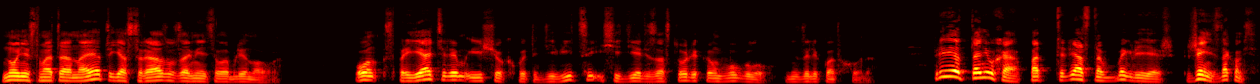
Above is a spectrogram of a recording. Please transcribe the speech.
но, несмотря на это, я сразу заметила Блинова. Он с приятелем и еще какой-то девицей сидели за столиком в углу, недалеко от входа. — Привет, Танюха! Потрясно выглядишь! Жень, знакомься!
